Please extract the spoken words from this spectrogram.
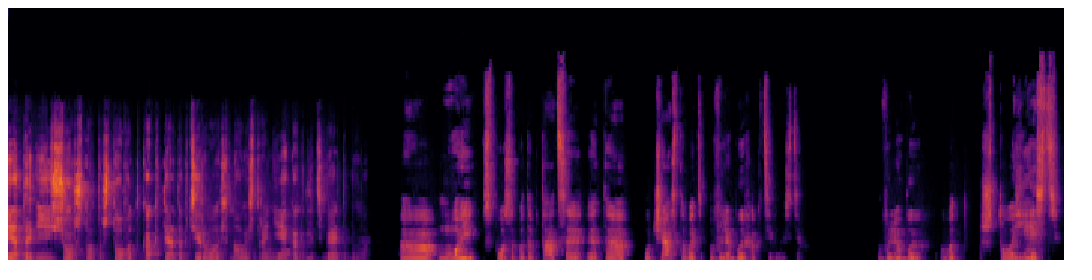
это и еще что-то? Что вот, как ты адаптировалась в новой стране, как для тебя это было? А, мой способ адаптации – это участвовать в любых активностях. В любых. Вот что есть,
